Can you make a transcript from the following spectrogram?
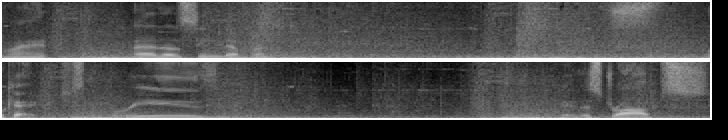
Right. That does seem different. Okay, just breathe. Okay, this drops.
